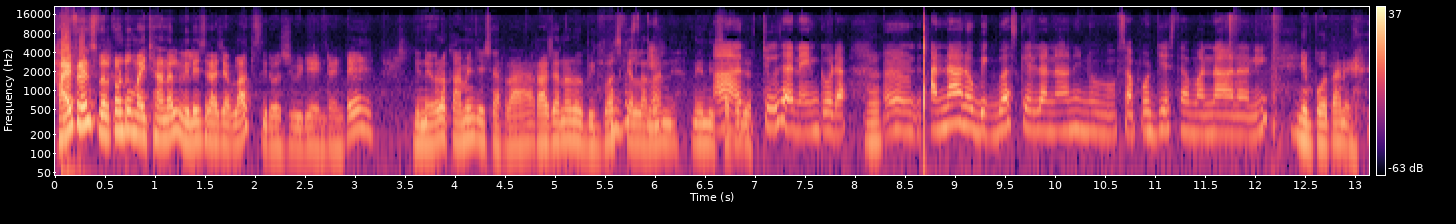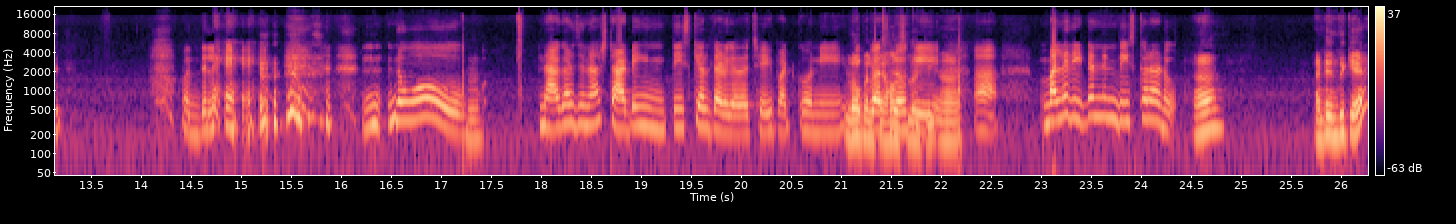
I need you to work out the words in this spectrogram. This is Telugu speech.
Hi friends welcome to my channel village Raja blogs ఈరోజు వీడియో ఏంటంటే నిన్న ఎవరో కామెంట్ చేశారు? రా రాజాన్న నువ్వు బిగ్ బాస్కి వెళ్ళానా? నేను నీకు ఆ, సపోర్ట్ చేస్తాను చూసా నేను కూడా. అన్నా నువ్వు బిగ్ బాస్కి వెళ్ళానా? నేను సపోర్ట్ చేస్తామన్నా అని. నేను పోతానే. వద్దులే. ను- నువ్వు నాగార్జున స్టార్టింగ్ తీసుకెళ్తాడు కదా చేయి పట్టుకొని బిగ్ బాస్లోకి మళ్ళీ రిటర్న్ నేను తీసుకురాడు? అంటే ఎందుకే?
